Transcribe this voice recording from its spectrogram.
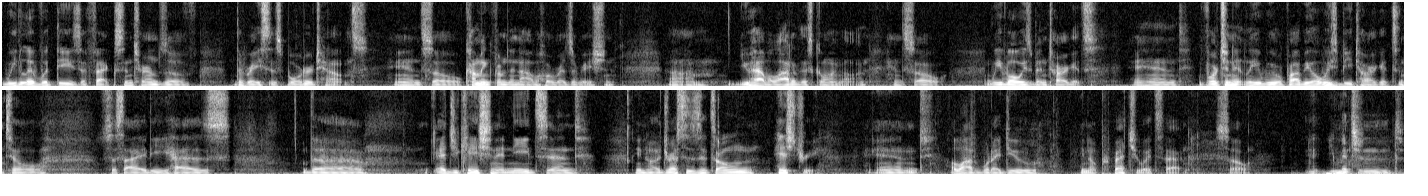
We live with these effects in terms of the racist border towns. And so, coming from the Navajo reservation, um, you have a lot of this going on. And so, we've always been targets. And fortunately, we will probably always be targets until society has the education it needs and, you know, addresses its own history. And a lot of what I do, you know, perpetuates that. So, you mentioned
